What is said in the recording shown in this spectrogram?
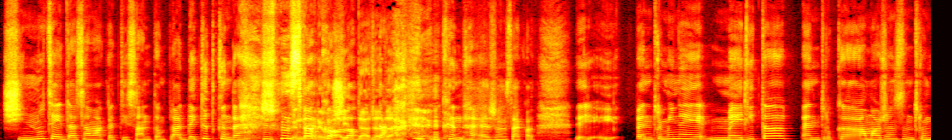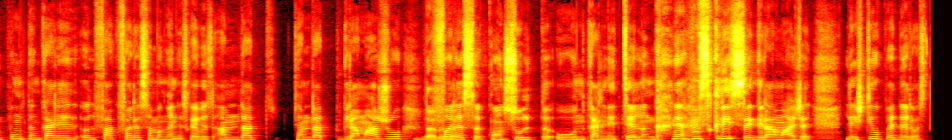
și nu ți-ai dat seama că ți s-a întâmplat decât când ai ajuns când acolo. Ai reușit, da, da, da. da. când ai ajuns acolo. Deci, pentru mine merită pentru că am ajuns într-un punct în care îl fac fără să mă gândesc. Am dat ți-am dat gramajul da, da, fără da. să consult un carnețel în care am scris gramaje. Le știu pe de rost.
